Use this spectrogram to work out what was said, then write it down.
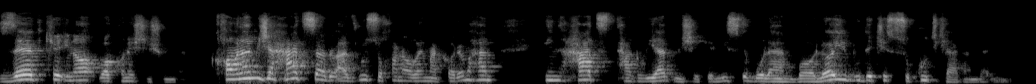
زد که اینا واکنش نشون میدن. کاملا میشه حدس زد و از رو سخن آقای مکارم هم این حدس تقویت میشه که لیست بلند بالایی بوده که سکوت کردن در این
